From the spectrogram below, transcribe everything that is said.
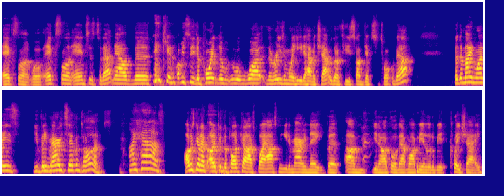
excellent. Well, excellent answers to that. Now, the Thank you. obviously the point, the why, the reason we're here to have a chat. We've got a few subjects to talk about, but the main one is you've been married seven times. I have. I was going to open the podcast by asking you to marry me, but um, you know, I thought that might be a little bit cliche.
